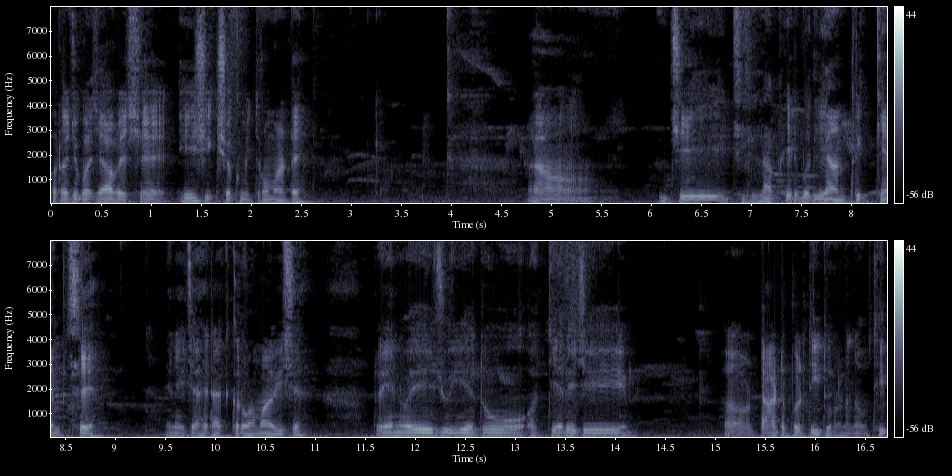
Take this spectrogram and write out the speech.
ફરજ બજાવે છે એ શિક્ષક મિત્રો માટે જે જિલ્લા ફેરબદલી આંતરિક કેમ્પ છે એની જાહેરાત કરવામાં આવી છે. તો એન્વયે જોઈએ તો અત્યારે જે ટાટ ભરતી ધોરણ નવથી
